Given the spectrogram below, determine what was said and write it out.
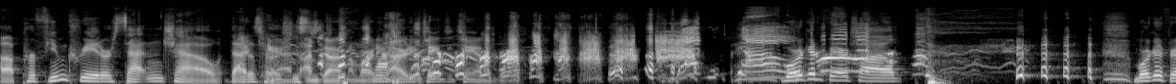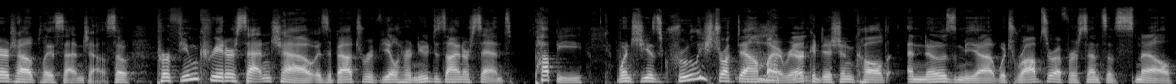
uh, perfume creator Satin Chow. That I is her. can't. She's I'm done. I'm already. I already changed the channel. Bro. Morgan Fairchild. Morgan Fairchild plays Satin Chow. So, perfume creator Satin Chow is about to reveal her new designer scent, Puppy, when she is cruelly struck down by a rare condition called anosmia, which robs her of her sense of smell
